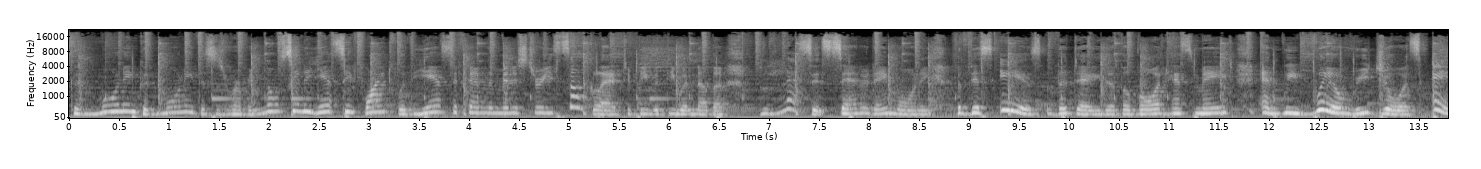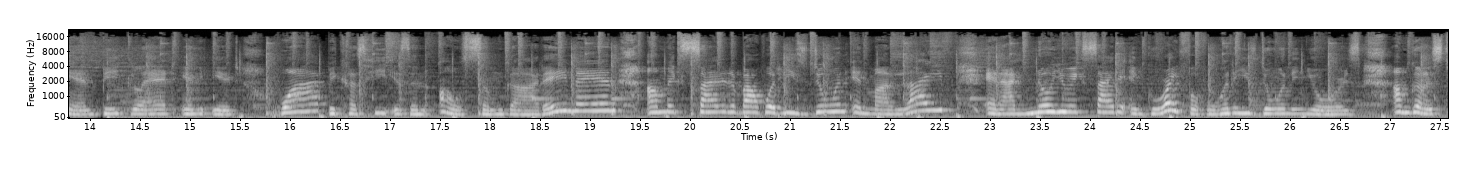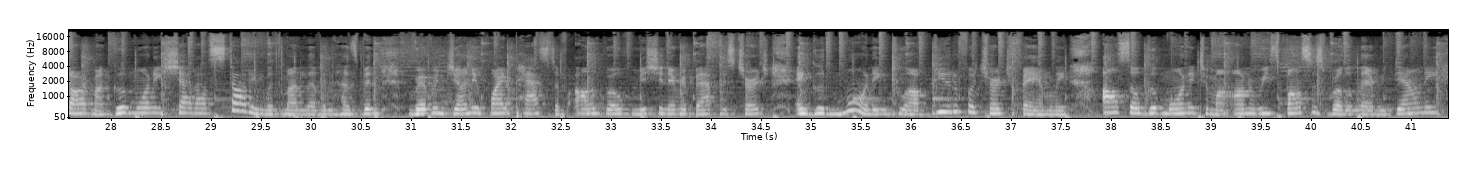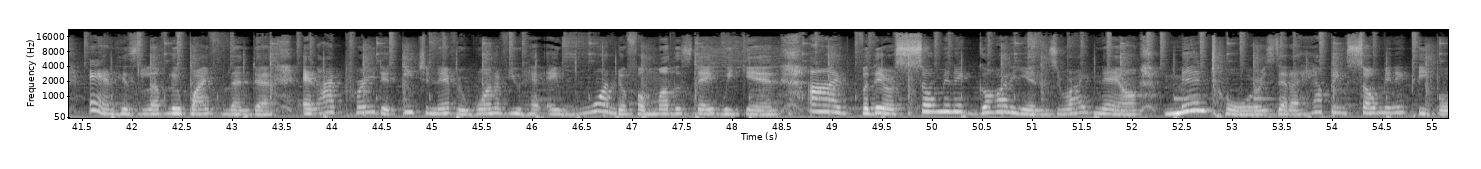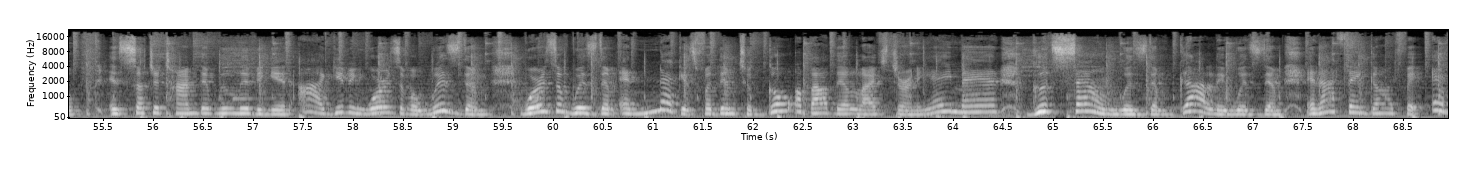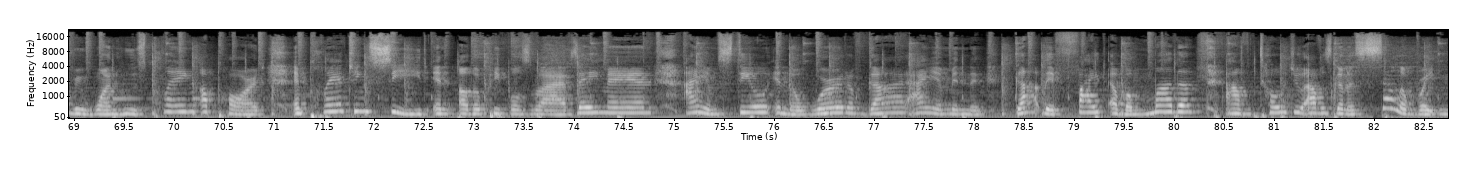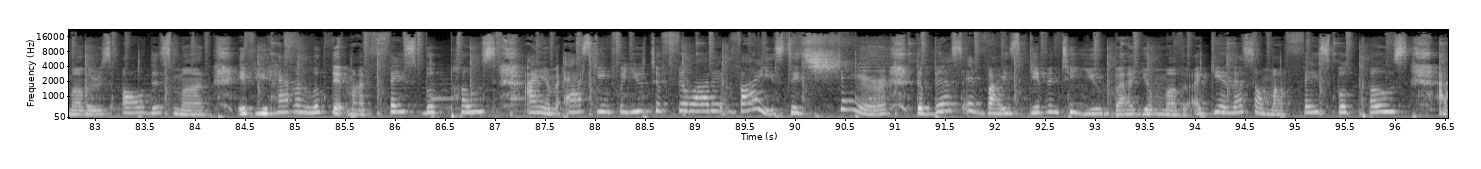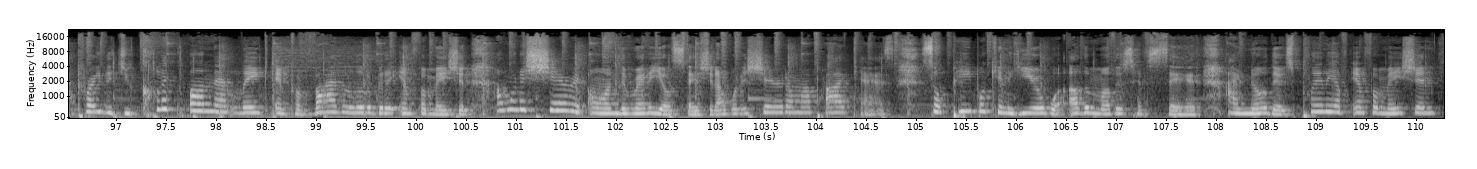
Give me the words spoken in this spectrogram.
Good morning, good morning. This is Reverend Melcina Yancey White with Yancey Family Ministry. So glad to be with you another blessed Saturday morning. For this is the day that the Lord has made, and we will rejoice and be glad in it. Why? Because He is an awesome God. Amen. I'm excited about what He's doing in my life, and I know you're excited and grateful for what He's doing in yours. I'm going to start my good morning shout out starting with my loving husband, Reverend Johnny White, pastor of Olive Grove Missionary Baptist Church, and good morning to our beautiful church family. Also, good morning to my honorary sponsors, Brother Larry Downey and his lovely wife, Linda. And I pray that each and every one of you had a wonderful Mother's Day weekend. I, for there are so many guardians right now, mentors that are helping so many people in such a time that we're living in. I giving words of a wisdom, words of wisdom and nuggets for them to go about their life's journey. Amen. Good sound wisdom, godly wisdom. And I thank God for everyone who's playing a part and planting seed in other people's lives. Amen. I am still in the Word of God. I am in the godly fight of a mother. I told you I was going to celebrate mothers all this month. If you haven't looked at my Facebook post, I am asking for you to fill out advice, to share the best advice given to you by your mother. Again, that's on my Facebook post. I pray that you click on that link and provide a little bit of information. I want to share it on the radio station, I want to share it on my podcast so people can hear what other mothers have said. I know there's plenty of information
